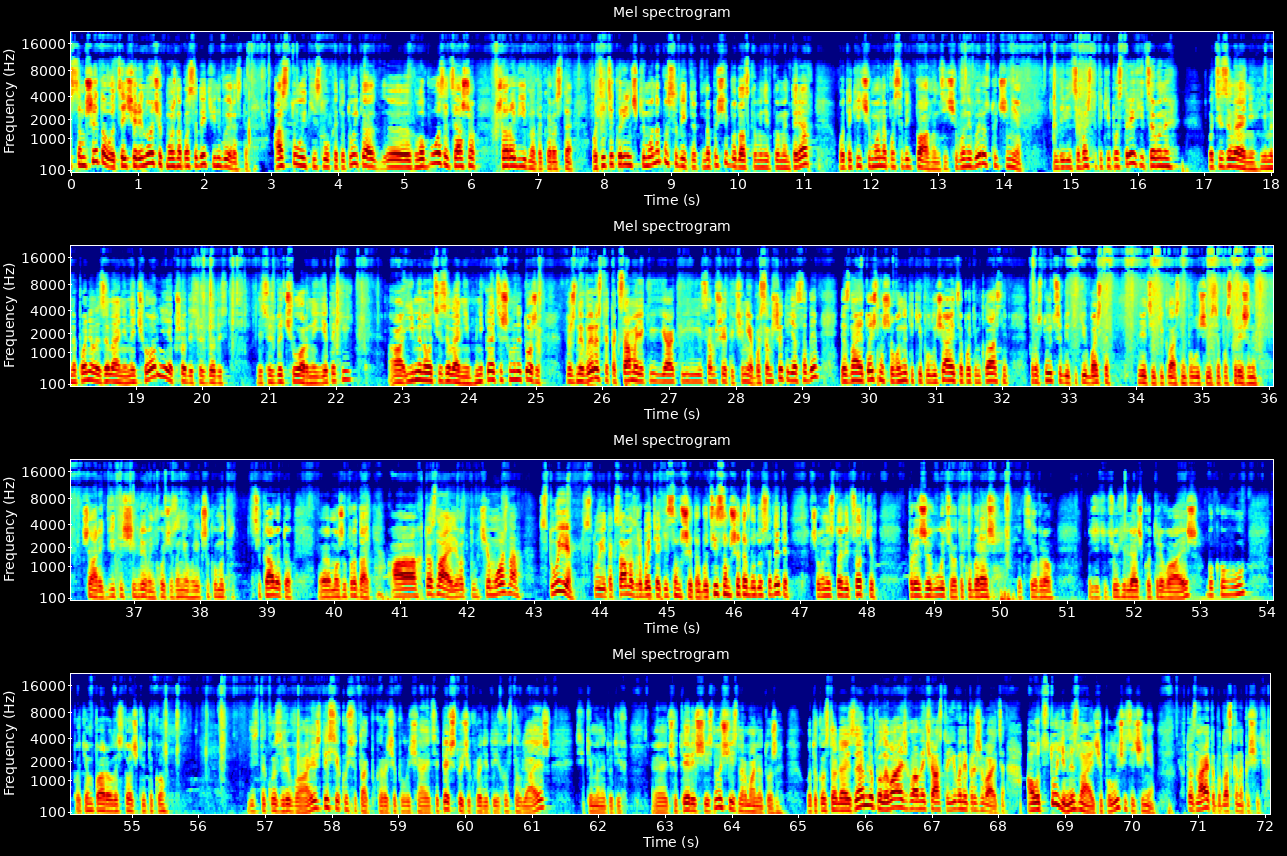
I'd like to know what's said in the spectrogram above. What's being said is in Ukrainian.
самшита, оцей череночок можна посадити, він виросте. А стуйки, слухайте, туйка е, глобоза, ця що шаровідна така росте. Оце ці корінчики можна посадити? Напишіть, будь ласка, мені в коментарях, отакі, чи можна посадити пагонці, чи вони виростуть, чи ні. Дивіться, бачите, такі постриг, і це вони, оці зелені, іменно поняли? Зелені, не чорні, якщо десь ось до десь, десь ось до чорний є такий. А іменно оці зелені. Мені кажеться, що вони теж повинні вирости так само, як і, як і самшити, чи ні? Бо самшити я садив, я знаю точно, що вони такі получаються, потім класні, ростуть собі, такі, бачите, дивіться, які класні получився, пострижений шарик. 2000 гривень хочу за нього. Якщо кому цікаво, то е, можу продати. А хто знає, от чи можна стуї, стуї так само зробити, як і самшита. Бо ці самшита буду садити, що вони 100% приживуться. Отаку береш, як це я брав. Значить, цю гіллячку триваєш бокову, потім пару листочків тако. Десь тако зриваєш, десь якось отак, коротше, виходить. П'ять штучок, вроді, ти їх оставляєш. Скільки в мене тут їх? 4, 6, ну 6 нормально теж. Отако вставляєш землю, поливаєш, головне часто, і вони приживаються. А от стуї не знаю, чи вийде, чи ні. Хто знає, то, будь ласка, напишіть.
